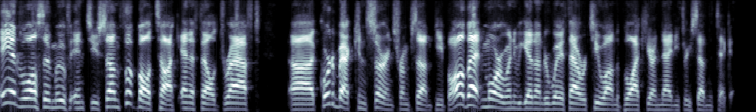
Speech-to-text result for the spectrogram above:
And we'll also move into some football talk, NFL draft, uh, quarterback concerns from some people. All that and more when we get underway with hour two on the block here on 93.7 The Ticket.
